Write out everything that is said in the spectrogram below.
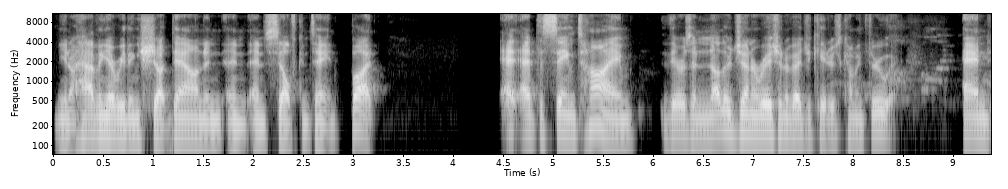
you know, having everything shut down and and, and self-contained. But at, at the same time, there's another generation of educators coming through it. And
